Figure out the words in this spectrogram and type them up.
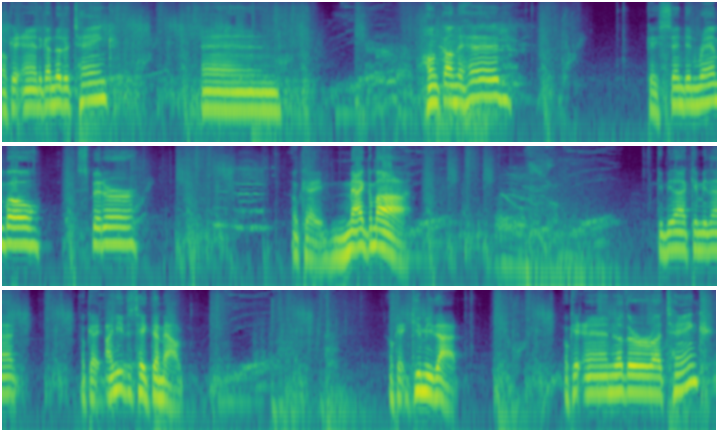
Okay, and I got another tank. And hunk on the head. Okay, send in Rambo. Spitter. Okay, magma. Give me that, give me that. Okay, I need to take them out. Okay, give me that. Okay, and another uh, tank.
